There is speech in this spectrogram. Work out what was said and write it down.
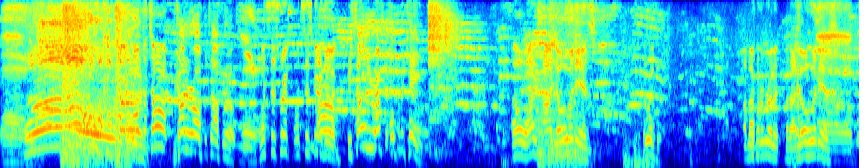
Oh, top rope. oh. What's this ref? What's this guy Oh, doing? he's telling the ref to open the cage. Oh, I, I know who it is. Who is it? I'm not going to ruin it, but I know who it is. Oh, boy.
